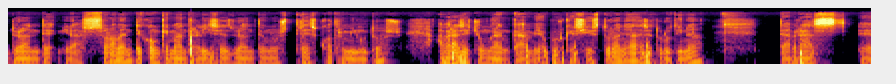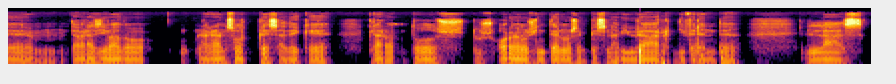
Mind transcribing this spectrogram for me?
durante, mira, solamente con que mantralices durante unos 3-4 minutos, habrás hecho un gran cambio, porque si esto lo añades a tu rutina, te habrás, em, te habrás llevado una gran sorpresa de que, claro, todos tus órganos internos empiezan a vibrar diferente. Las,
